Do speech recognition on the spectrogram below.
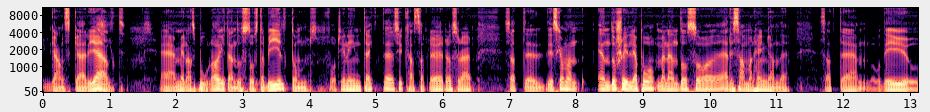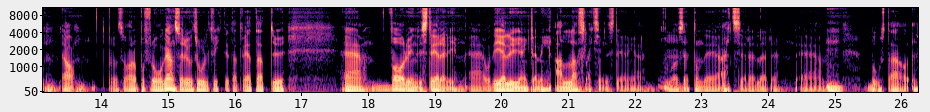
ganska rejält. Medan bolaget ändå står stabilt, de får sina intäkter, sitt kassaflöde och sådär. Så att det ska man ändå skilja på men ändå så är det sammanhängande. Så att, och det är ju, ja, för att svara på frågan så är det otroligt viktigt att veta att du eh, vad du investerar i. Eh, och det gäller ju egentligen alla slags investeringar. Mm. Oavsett om det är aktier eller eh, mm. Bostad,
